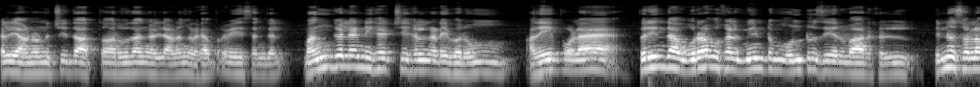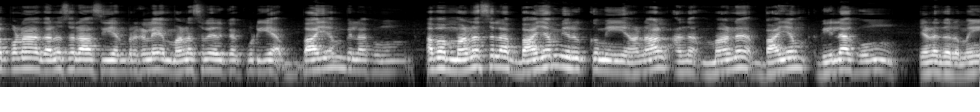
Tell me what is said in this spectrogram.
கல்யாணம் நிச்சயதார்த்தம் அறுபதாம் கல்யாணம் கிரகப்பிரவேசங்கள் மங்கள நிகழ்ச்சிகள் நடைபெறும். அதே போல பிரிந்த உறவுகள் மீண்டும் ஒன்று சேர்வார்கள். இன்னும் சொல்ல போனா தனுசு ராசி என்பர்களே மனசுல இருக்கக்கூடிய பயம் விலகும். அப்ப மனசுல பயம் இருக்குமே ஆனால் அந்த மன பயம் விலகும் எனதருமை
